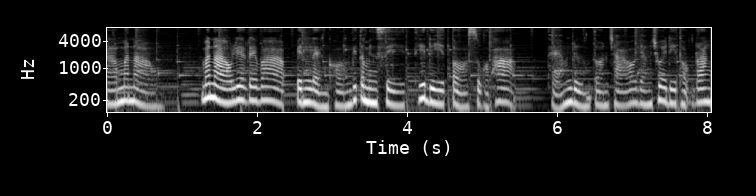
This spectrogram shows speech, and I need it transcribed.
น้ำมะนาว มะนาวเรียกได้ว่าเป็นแหล่งของวิตามินซีที่ดีต่อสุขภาพ แถมดื่มตอนเช้ายังช่วยดีถอกร่าง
